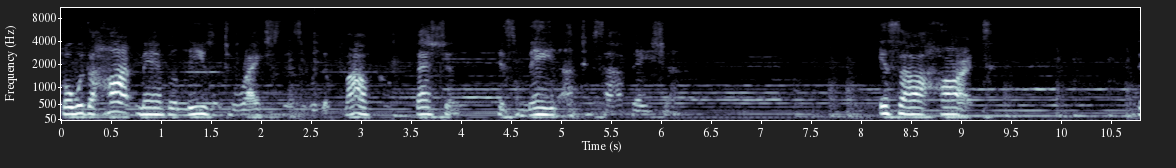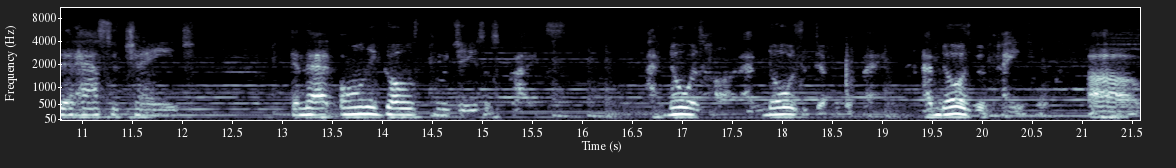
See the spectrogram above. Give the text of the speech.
For with the heart man believes unto righteousness, with the mouth confession is made unto salvation. It's our heart that has to change and that only goes through Jesus Christ. I know it's hard. I know it's a difficult thing. I know it's been painful. Uh,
